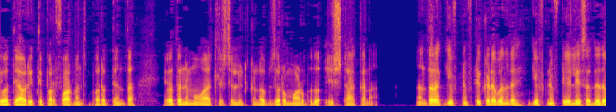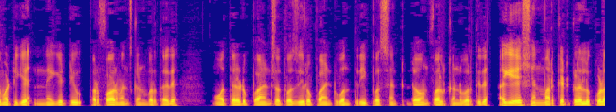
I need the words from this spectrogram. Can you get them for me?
ಇವತ್ತು ಯಾವ ರೀತಿ ಪರ್ಫಾರ್ಮೆನ್ಸ್ ಬರುತ್ತೆ ಅಂತ ಇವತ್ತು ನಿಮ್ಮ ವಾಚ್ ಲಿಸ್ಟ್ ಅಲ್ಲಿ ಇಟ್ಕೊಂಡು ಅಬ್ಸರ್ವ್ ಮಾಡಬಹುದು ಈ ಅನ್ನ ನಂತರ ಗಿಫ್ಟ್ ನಿಫ್ಟಿ ಕಡೆ ಬಂದ್ರೆ ಗಿಫ್ಟ್ ನಿಫ್ಟಿಯಲ್ಲಿ ಸದ್ಯದ ಮಟ್ಟಿಗೆ ನೆಗೆಟಿವ್ ಪರ್ಫಾರ್ಮೆನ್ಸ್ ಕಂಡು ಬರ್ತಾ ಇದೆ. ಮೂವತ್ತೆರಡು ಪಾಯಿಂಟ್ಸ್ ಅಥವಾ zero point one three percent down fall ಕಂಡು ಬರ್ತಿದೆ. ಹಾಗೆ ಏಷ್ಯನ್ ಮಾರ್ಕೆಟ್ಗಳಲ್ಲೂ ಕೂಡ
